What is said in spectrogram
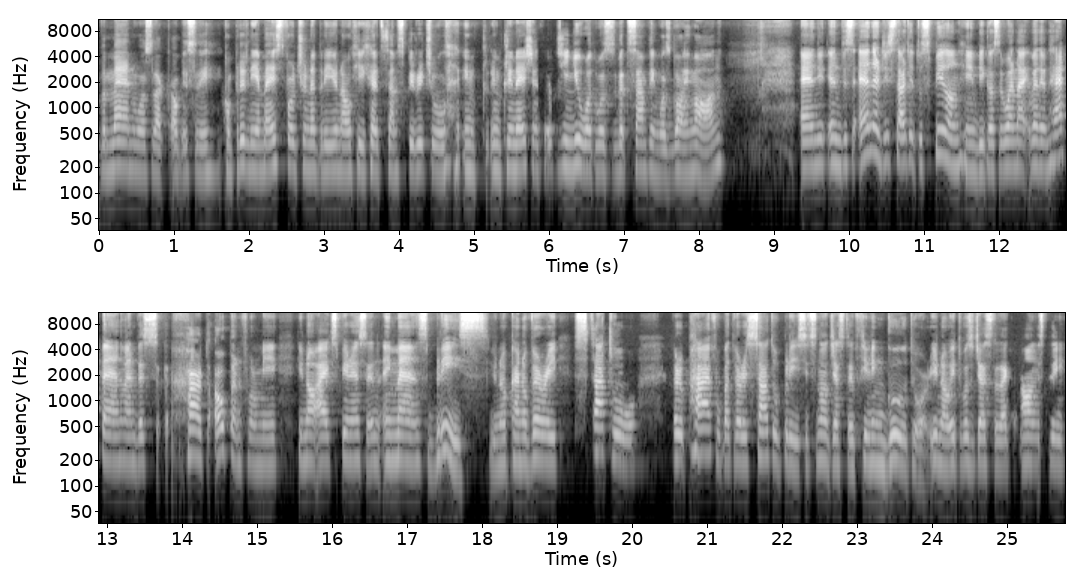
the man was like obviously completely amazed. Fortunately you know he had some spiritual inclination so he knew what was that something was going on and and this energy started to spill on him because when I when it happened, when this heart opened for me, you know, I experienced an immense bliss, you know, kind of very subtle, very powerful but very subtle bliss. It's not just a feeling good or you know, it was just like honestly,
